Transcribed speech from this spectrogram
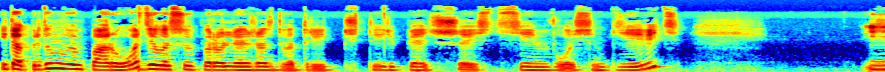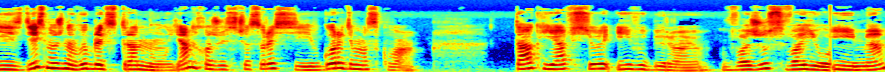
Итак, придумываем пароль. Делаю свой пароль раз, два, три, четыре, пять, шесть, семь, восемь, девять. И здесь нужно выбрать страну. Я нахожусь сейчас в России, в городе Москва. Так я все и выбираю. Ввожу свое имя.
